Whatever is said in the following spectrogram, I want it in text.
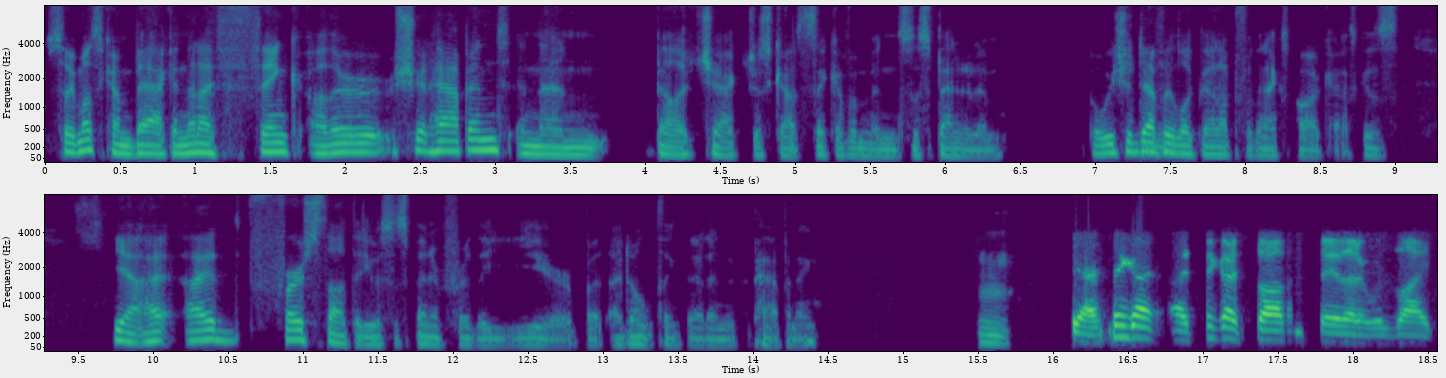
so he must come back, and then I think other shit happened, and then Belichick just got sick of him and suspended him. But we should hmm. definitely look that up for the next podcast because, yeah, I, I had first thought that he was suspended for the year, but I don't think that ended up happening. Hmm. Yeah, I think I, I think I saw them say that it was like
